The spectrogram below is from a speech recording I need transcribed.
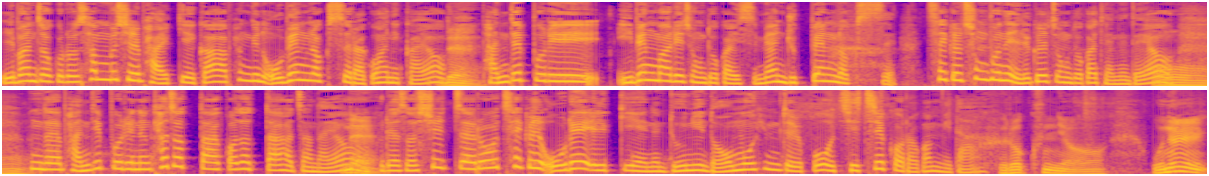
일반적으로 사무실 밝기가 평균 500럭스라고 하니까요. 네. 반딧불이 200마리 정도가 있으면 600럭스, 책을 충분히 읽을 정도 가 되는데요. 오. 근데 반딧불이는 켜졌다 꺼졌다 하잖아요. 네. 그래서 실제로 책을 오래 읽기에는 눈이 너무 힘들고 지칠 거라고 합니다. 그렇군요. 오늘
